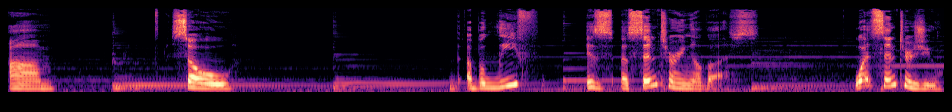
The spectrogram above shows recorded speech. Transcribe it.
Um, so, a belief is a centering of us. What centers you?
